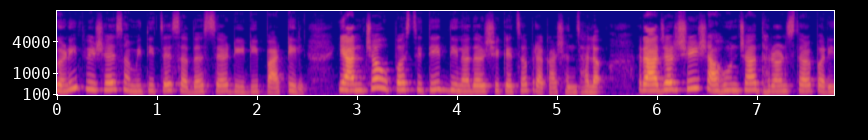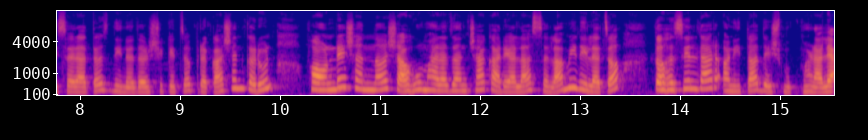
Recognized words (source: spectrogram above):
गणित विषय समितीचे सदस्य डी डी पाटील यांच्या उपस्थितीत दिनदर्शिकेचं प्रकाशन झालं. राजर्षी शाहूंच्या धरणस्थळ परिसरातच दिनदर्शिकेचं प्रकाशन करून फाउंडेशननं शाहू महाराजांच्या कार्याला सलामी दिल्याचं तहसीलदार अनिता देशमुख म्हणाल्या.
